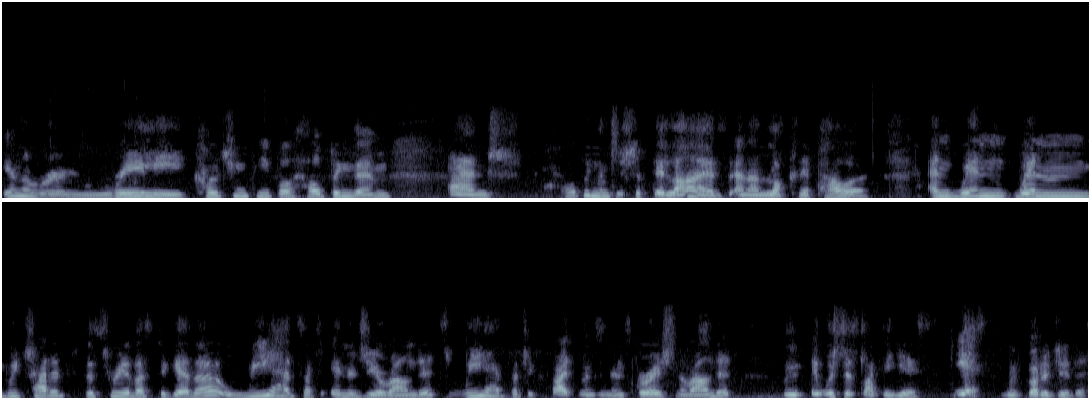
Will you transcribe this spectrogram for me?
in the room really coaching people, helping them and helping them to shift their lives and unlock their power. And when, when we chatted, the three of us together, we had such energy around it. We had such excitement and inspiration around it. We, it was just like a yes, yes, we've got to do this.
